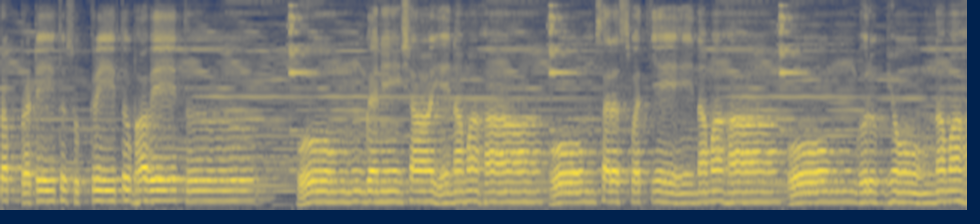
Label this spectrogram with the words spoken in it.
प्रप्रटेतु सुक्रीतु भवेत्। ॐ गणेशाय नमः। ॐ सरस्वत्यै नमः। ॐ गुरुभ्यो नमः।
